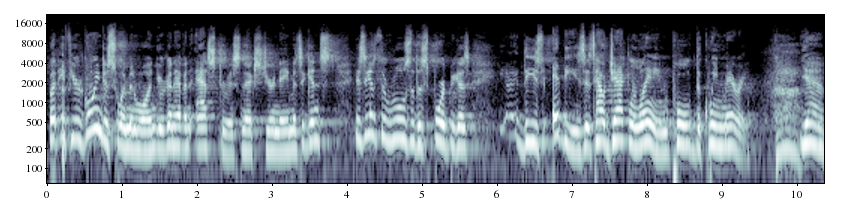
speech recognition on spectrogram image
But if you're going to swim in one, you're going to have an asterisk next to your name. It's against, it's against the rules of the sport because uh, these eddies is how Jack LaLanne pulled the Queen Mary. Yeah.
